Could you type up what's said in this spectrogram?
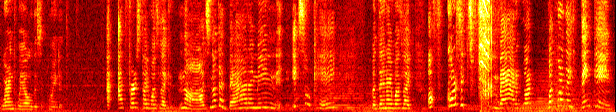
weren't we all disappointed? At first I was like, no, it's not that bad, I mean, it's okay. But then I was like, of course it's bad, what, what were they thinking?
